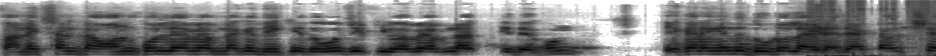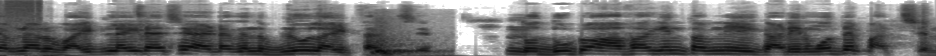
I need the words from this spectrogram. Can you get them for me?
কানেকশনটা অন করলে আমি আপনাকে দেখিয়ে দেবো যে কীভাবে আপনার দেখুন এখানে কিন্তু দুটো লাইট আছে। একটা হচ্ছে আপনার হোয়াইট লাইট আছে একটা কিন্তু ব্লু লাইট থাকছে। তো দুটো আভা কিন্তু আপনি এই গাড়ির মধ্যে পাচ্ছেন।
